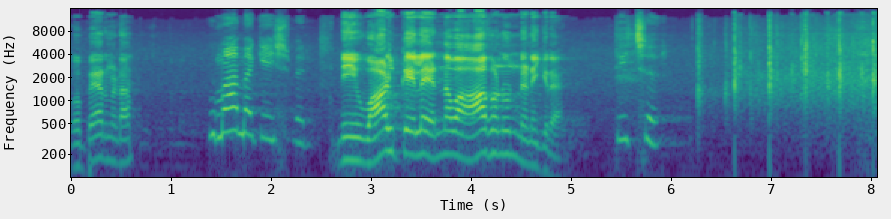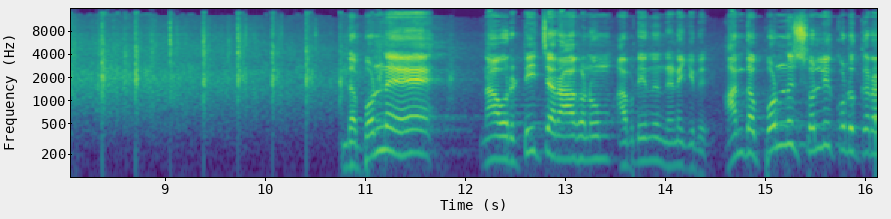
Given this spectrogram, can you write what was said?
உன் பேர் என்னடா? உமா மகேஸ்வரி நீ வாழ்க்கையில என்னவா ஆகணும்னு நினைக்கிற? டீச்சர். இந்த பொண்ணு நான் ஒரு டீச்சர் ஆகணும் அப்படின்னு நினைக்குது. அந்த பொண்ணு சொல்லி கொடுக்கிற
